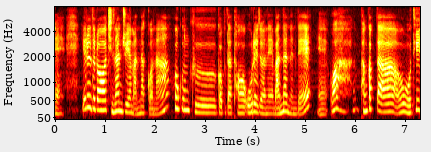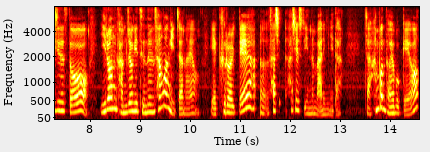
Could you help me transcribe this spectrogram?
예, 예를 들어 지난주에 만났거나 혹은 그거보다 더 오래전에 만났는데 예, 와 반갑다 어, 어떻게 지냈어 이런 감정이 드는 상황이 있잖아요 예, 그럴 때 하, 어, 하실 수 있는 말입니다 자, 한 번 더 해볼게요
